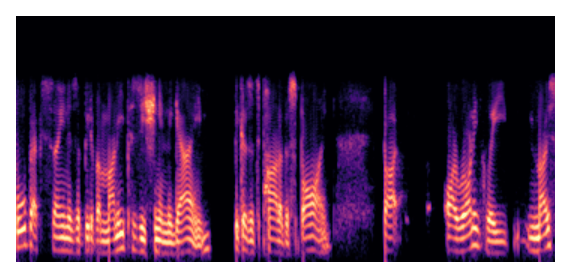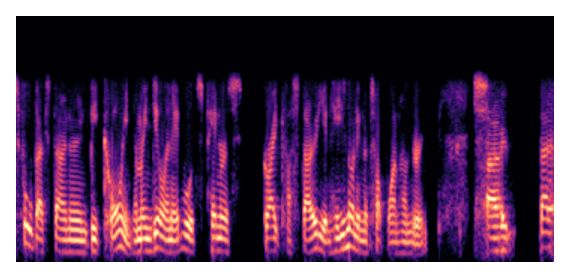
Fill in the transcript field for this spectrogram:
fullback's seen as a bit of a money position in the game because it's part of the spine, but ironically, most fullbacks don't earn big coin. I mean, Dylan Edwards, Penrith's great custodian, he's not in the top 100. So that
